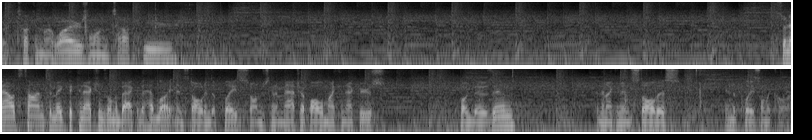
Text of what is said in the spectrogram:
Start tucking my wires along the top here. So now it's time to make the connections on the back of the headlight and install it into place. So I'm just gonna match up all of my connectors, plug those in, and then I can install this into place on the car.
